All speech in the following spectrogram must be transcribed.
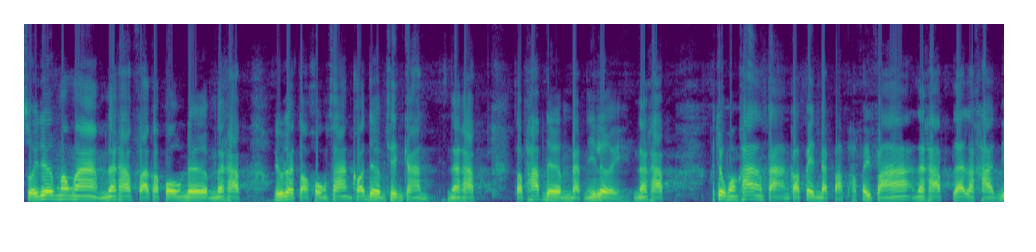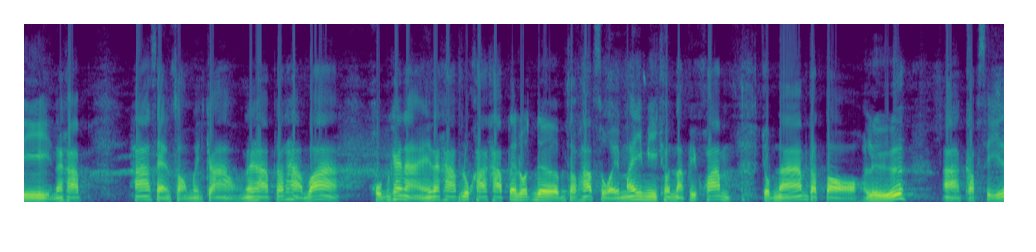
สวยเดิมงามๆนะครับ ฝากระโปรงเดิมนะครับริ้วรอยต่อโครงสร้างก็เดิมเช่นกันนะครับ สภาพเดิมแบบนี้เลยนะครับกระจกมองข้างต่างๆ ก็เป็นแบบปรับพับไฟฟ้านะครับ และราคาดีนะครับ5 2 9 0 0 0นะครับถ้าถามว่าคุ้มแค่ไหนนะครับ ลูกค้าครับได้รถเดิม สภาพสวยไม่มีชนหนักพลิกคว่ำจมน้ำตัดต่อหรืออกับสีแด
